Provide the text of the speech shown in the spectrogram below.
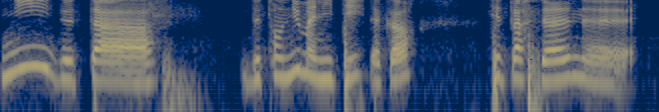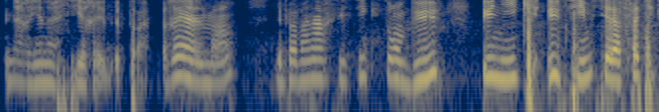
ni de ta, de ton humanité, d'accord? Cette personne euh, n'a rien à cirer de toi. Réellement, le pervers narcissique, son but unique, ultime, c'est la, fatigue,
